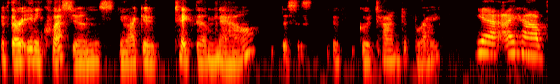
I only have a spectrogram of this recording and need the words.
if there are any questions, you know, I could take them now. This is a good time to break. Yeah, I have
